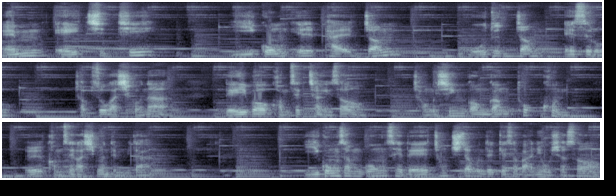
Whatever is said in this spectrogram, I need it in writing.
mht 2018.모두.s로 접속하시거나 네이버 검색창에서 정신건강 토콘을 검색하시면 됩니다. 2030 세대의 청취자분들께서 많이 오셔서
